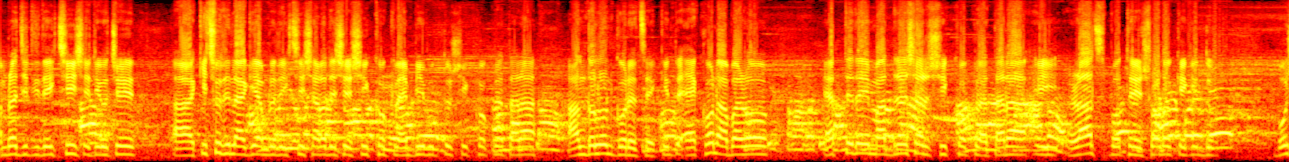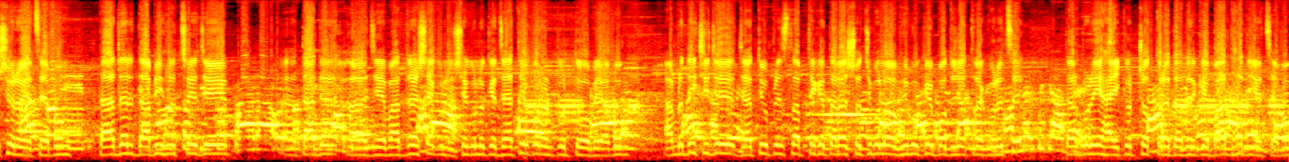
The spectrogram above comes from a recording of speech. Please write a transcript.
আমরা যেটি দেখছি সেটি হচ্ছে কিছুদিন আগে আমরা দেখছি সারা দেশে শিক্ষকরা এমপিভুক্ত শিক্ষকরা তারা আন্দোলন করেছে। কিন্তু এখন আবারও এত্তেদায়ী মাদ্রাসার শিক্ষকরা তারা এই রাজপথে সড়কে কিন্তু বসে রয়েছে এবং তাদের দাবি হচ্ছে যে তাদের যে মাদ্রাসাগুলো, সেগুলোকে জাতীয়করণ করতে হবে এবং আমরা দেখছি যে জাতীয় প্রেস ক্লাব থেকে তারা সচিবালয় অভিমুখে পদযাত্রা করেছে। তারপরে এই হাইকোর্ট চত্বরে তাদেরকে বাধা দিয়েছে এবং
